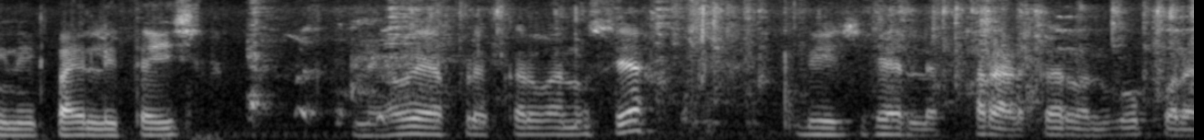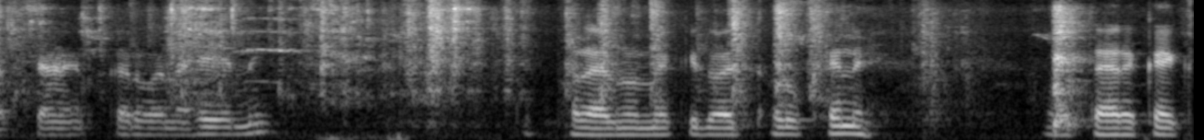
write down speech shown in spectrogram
એની પાયલી થઈશ અને હવે આપણે કરવાનું છે બીજ એટલે ફરાળ કરવાનું. બપોરા ચાણે કરવાના છે નહીં ફરાળમાં મેં કીધું આજ થોડુંક હે ને વધારે કંઈક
